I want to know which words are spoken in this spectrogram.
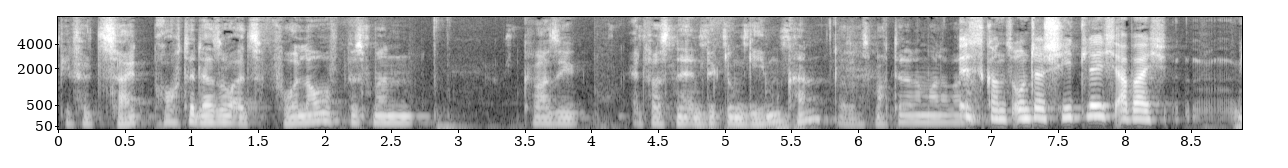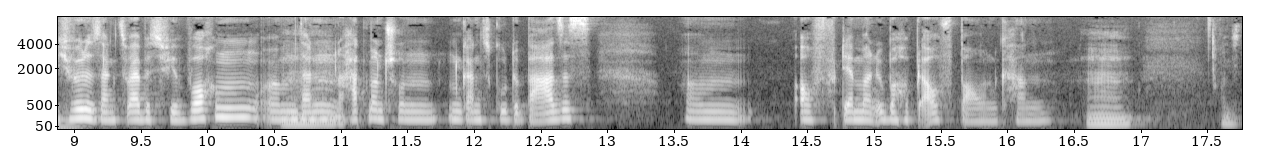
Wie viel Zeit braucht ihr da so als Vorlauf, bis man quasi etwas eine Entwicklung geben kann? Also was macht der da normalerweise? Ist ganz unterschiedlich, aber ich, ich würde sagen zwei bis vier Wochen. Ähm, mhm. Dann hat man schon eine ganz gute Basis, ähm, auf der man überhaupt aufbauen kann. Mhm. Und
